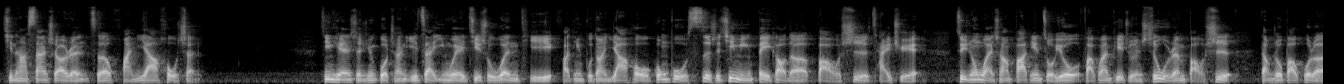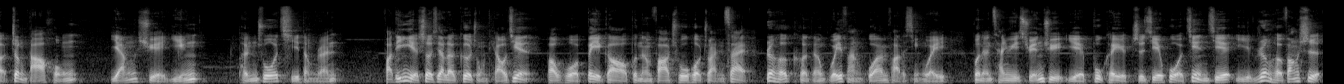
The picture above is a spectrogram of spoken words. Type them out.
其他三十二人则还押候审。今天审讯过程一再因为技术问题，法庭不断押后公布四十七名被告的保释裁决。最终晚上八点左右，法官批准十五人保释，当中包括了郑达宏、杨雪莹、彭卓棋等人。法庭也设下了各种条件，包括被告不能发出或转载任何可能违反国安法的行为，不能参与选举，也不可以直接或间接以任何方式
